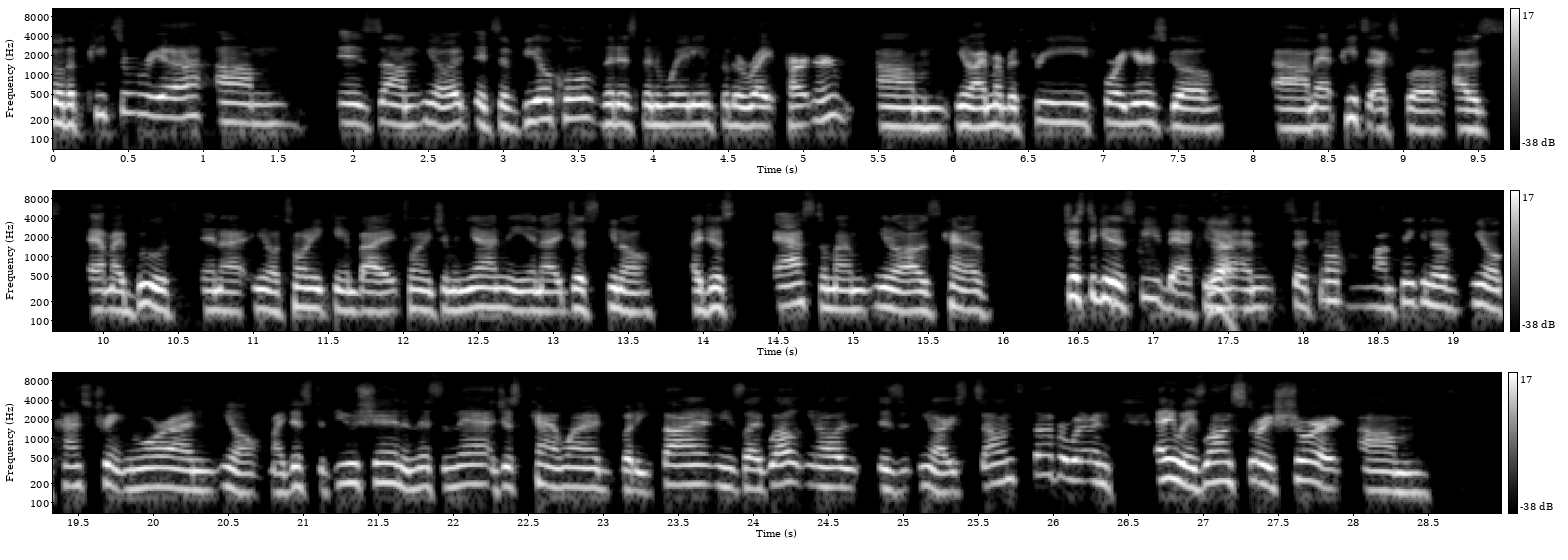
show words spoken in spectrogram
So the pizzeria, um, is um, you know it, it's a vehicle that has been waiting for the right partner. Um, you know, I remember three four years ago um, at Pizza Expo, I was at my booth and I you know Tony came by Tony Gemignani and I just you know I just asked him I'm you know I was kind of just to get his feedback. You yeah. know, I said Tony, I'm thinking of you know concentrating more on you know my distribution and this and that. just kind of wanted what he thought, and he's like, well, you know, is you know, are you selling stuff or whatever? And anyways, long story short, um,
